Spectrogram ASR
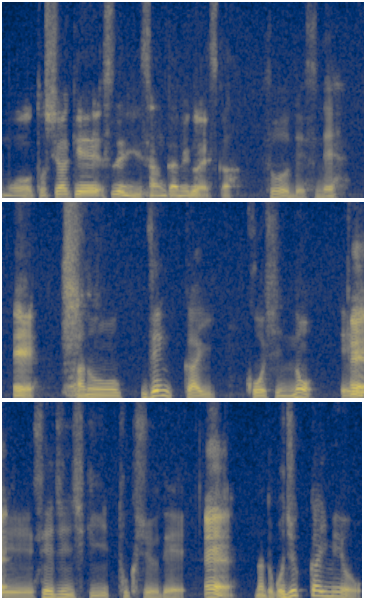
もう年明けすでに3回目ぐらいですか。そうですね。えあの、前回更新の、えー成人式特集で、え、ええ。なんと50回目を、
